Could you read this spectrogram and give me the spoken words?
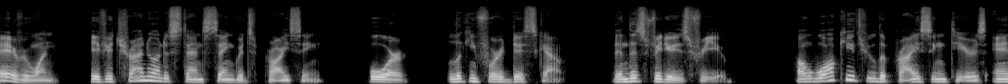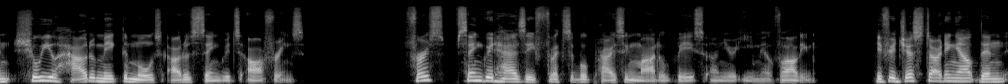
Hey everyone, if you're trying to understand SendGrid's pricing or looking for a discount, then this video is for you. I'll walk you through the pricing tiers and show you how to make the most out of SendGrid's offerings. First, SendGrid has a flexible pricing model based on your email volume. If you're just starting out, then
